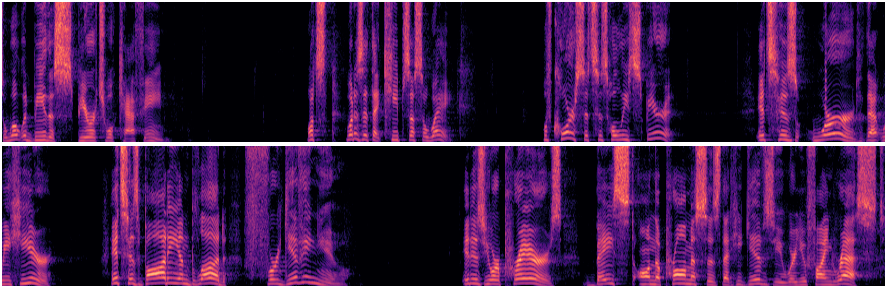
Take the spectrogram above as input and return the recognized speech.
So, what would be the spiritual caffeine? What's, what is it that keeps us awake? Of course, it's His Holy Spirit. It's His Word that we hear. It's His body and blood forgiving you. It is your prayers based on the promises that He gives you where you find rest.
